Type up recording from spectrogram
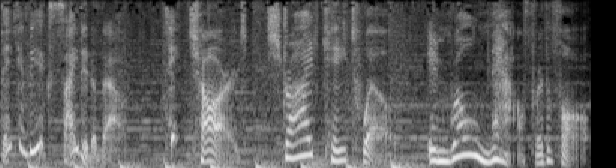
they can be excited about. Take charge. Stride K 12. Enroll now for the fall.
